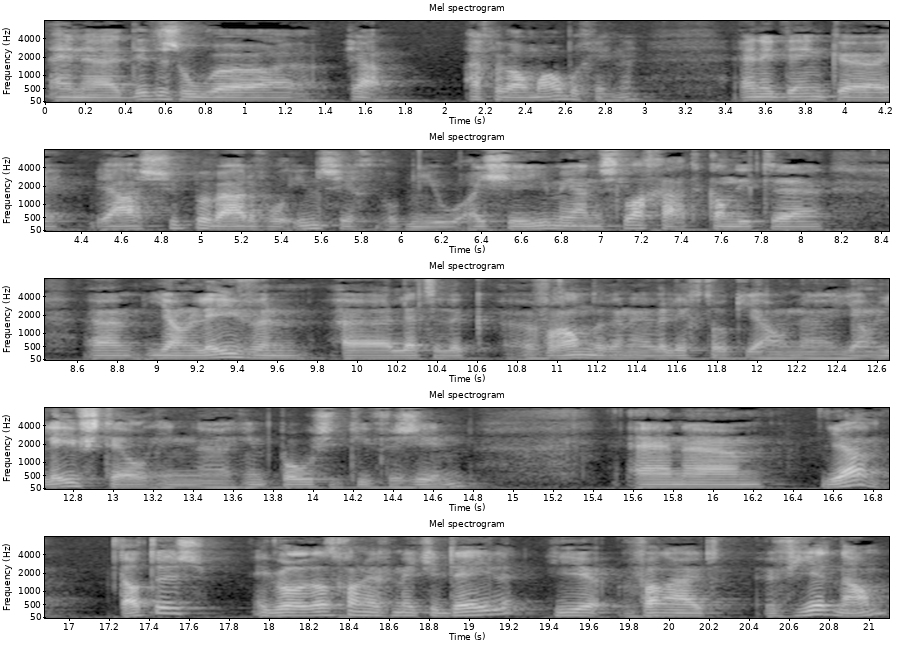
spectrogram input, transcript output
En uh, dit is hoe we ja, eigenlijk allemaal beginnen. En ik denk, ja, super waardevol inzicht opnieuw. Als je hiermee aan de slag gaat, kan dit jouw leven letterlijk veranderen. En wellicht ook jouw, jouw leefstijl in, in positieve zin. En ehm, ja, dat dus. Ik wilde dat gewoon even met je delen. Hier vanuit Vietnam.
